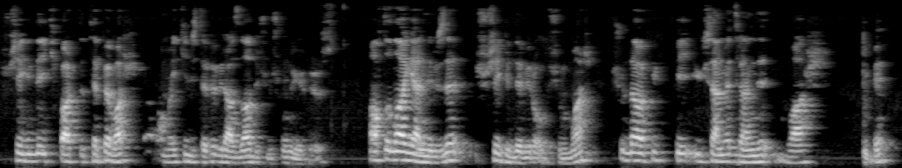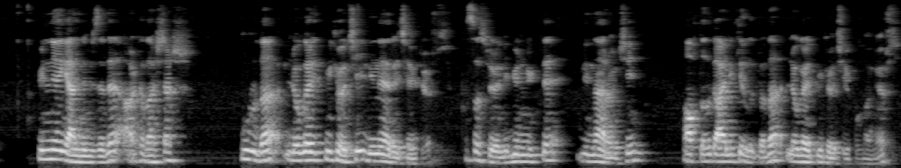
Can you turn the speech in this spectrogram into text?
şu şekilde iki farklı tepe var ama ikinci tepe biraz daha düşmüş bunu görüyoruz. Haftalığa geldiğimizde şu şekilde bir oluşum var. Şurada hafif bir yükselme trendi var gibi. Günlüğe geldiğimizde de arkadaşlar burada logaritmik ölçeği lineere çeviriyoruz. Kısa süreli günlükte lineer ölçeği, haftalık, aylık, yıllıkta da logaritmik ölçeği kullanıyoruz.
